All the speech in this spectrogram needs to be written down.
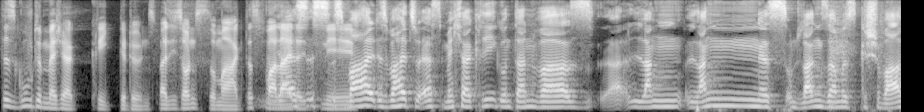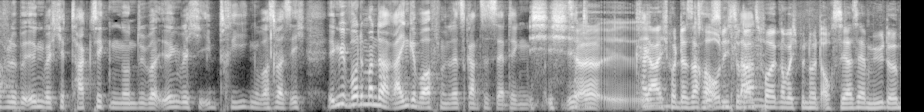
das gute Mecha-Krieg-Gedöns, was ich sonst so mag. Das war Ja, leider, es, ist, nee. es, war halt, es war halt zuerst Mecha-Krieg und dann war es äh, lang, langes und langsames Geschwafel über irgendwelche Taktiken und über irgendwelche Intrigen, was weiß ich. Irgendwie wurde man da reingeworfen in das ganze Setting. Ich, ich, hatte äh, ja, ich konnte der Sache auch nicht so Plan. ganz folgen, aber ich bin heute auch sehr, sehr müde.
